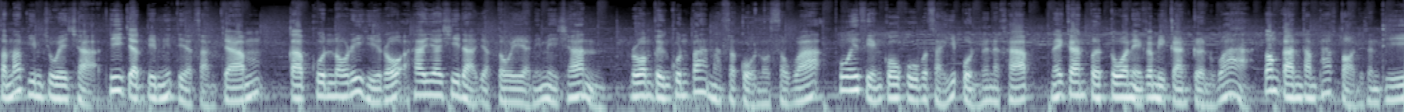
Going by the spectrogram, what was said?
สำนักพิมพ์ชูเอชะ ที่จัดพิมพ์นิตยสารจัมป์กับคุณโนริฮิโร่ฮายาชิดะจากโตเอะแอนิเมชั่น รวมถึงคุณป้ามาสโกโนสวะ ผู้ให้เสียงโกคูภาษาญี่ปุ่นด้วยนะครับ ในการเปิดตัวเนี่ยก็มีการเกริ่นว่าต้องการทำภาคต่อในทันที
